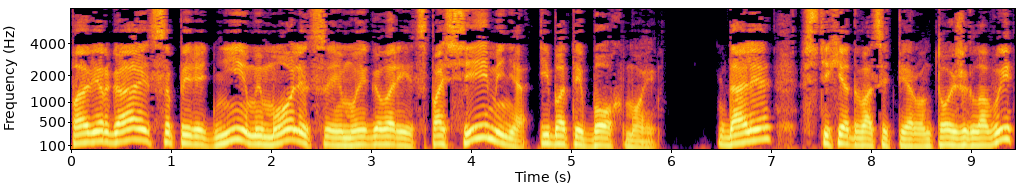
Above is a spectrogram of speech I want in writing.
повергается перед ним и молится ему и говорит «Спаси меня, ибо ты Бог мой». Далее, в стихе двадцать первом той же главы,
